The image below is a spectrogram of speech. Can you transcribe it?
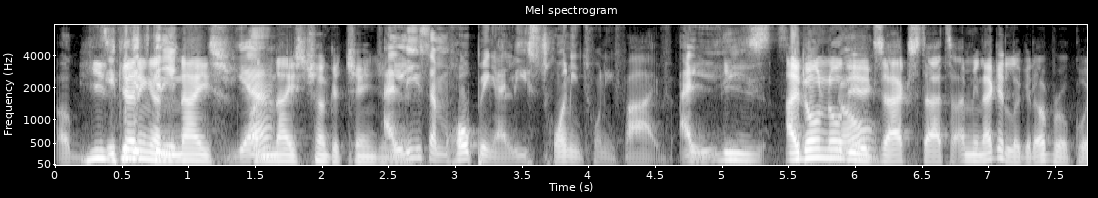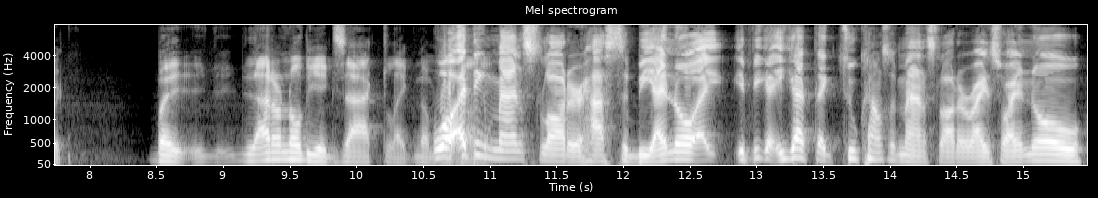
a, He's if getting a nice, yeah? a nice chunk of change. At least I'm hoping at least 20, 25. At He's, least. I don't know the exact stats. I mean, I could look it up real quick, but I don't know the exact like number. Well, I think manslaughter has to be. I know I, if he got, he got like two counts of manslaughter, right? So I know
